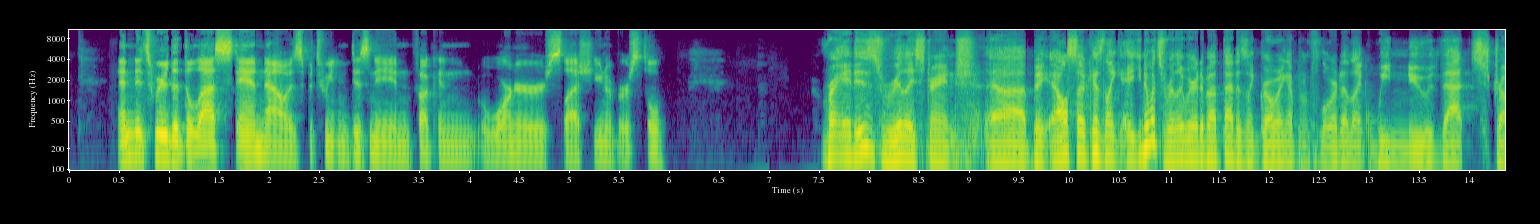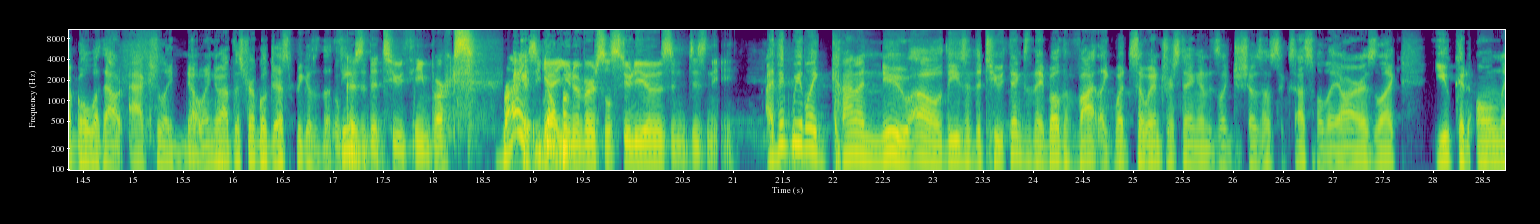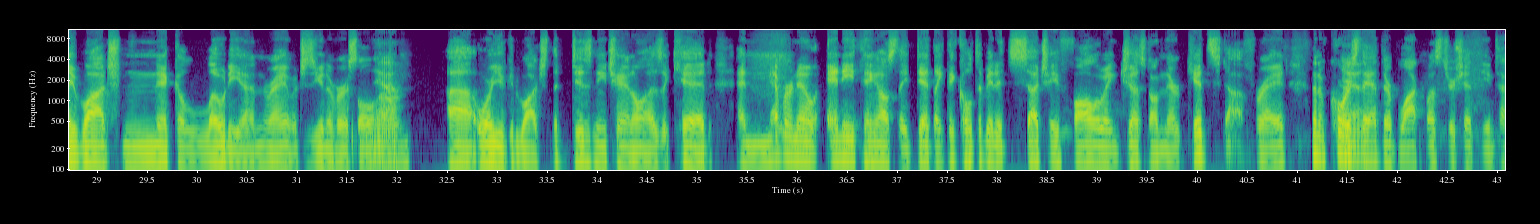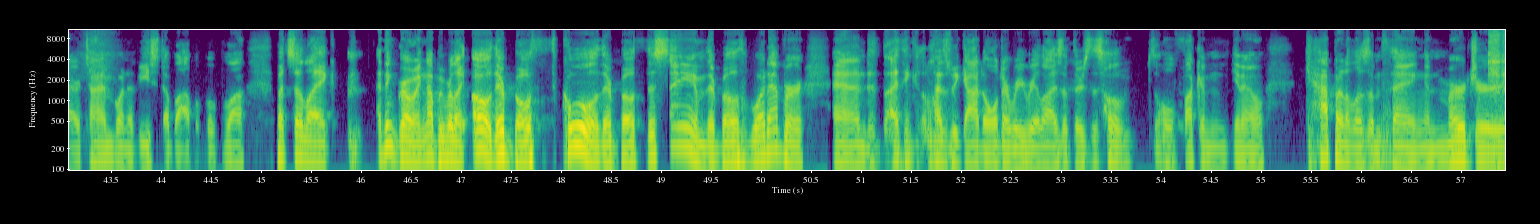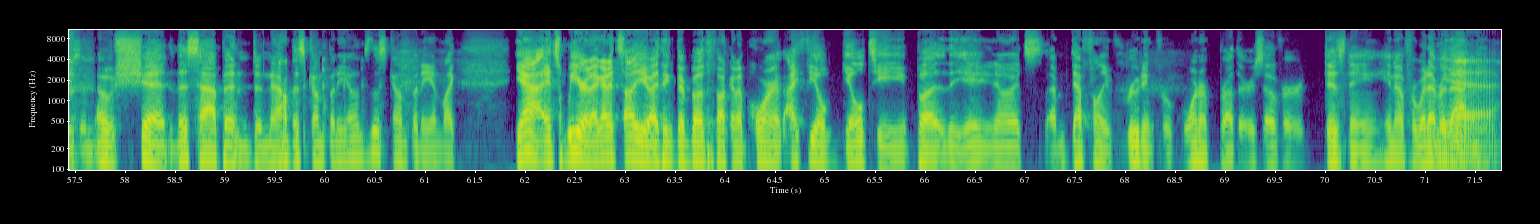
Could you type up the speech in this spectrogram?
And it's weird that the last stand now is between Disney and fucking Warner slash Universal. Right, it is really strange. Uh, but also because like you know what's really weird about that is like growing up in Florida, like we knew that struggle without actually knowing about the struggle just because of the theme. because of the two theme parks. right, Because you got Universal Studios and Disney. I think we like kind of knew, oh, these are the two things, and they both vi- like what's so interesting, and it's like just shows how successful they are. Is like you could only watch Nickelodeon, right, which is Universal, Yeah. owned, uh, or you could watch the Disney Channel as a kid and never know anything else they did. Like they cultivated such a following just on their kid stuff, right? Then of course Yeah. they had their blockbuster shit the entire time, Buena Vista, blah blah blah blah. But so like, I think growing up, we were like, oh, they're both cool, they're both the same, they're both whatever. And I think as we got older, we realized that there's this whole whole fucking you know capitalism thing and mergers and oh shit, this happened and now this company owns this company and like. Yeah, it's weird. I got to tell you, I think they're both fucking abhorrent. I feel guilty, but the, eh, you know, it's I'm definitely rooting for Warner Brothers over Disney. You know, for whatever that. yeah.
